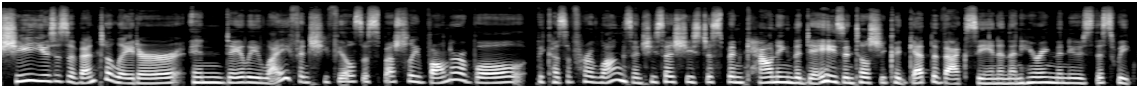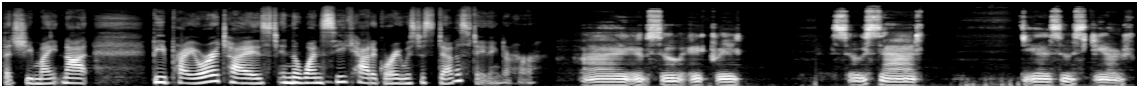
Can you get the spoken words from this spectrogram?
she uses a ventilator in daily life and she feels especially vulnerable because of her lungs. And she says she's just been counting the days until she could get the vaccine. And then hearing the news this week that she might not be prioritized in the 1C category was just devastating to her. I am so angry, so sad, and so scared.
